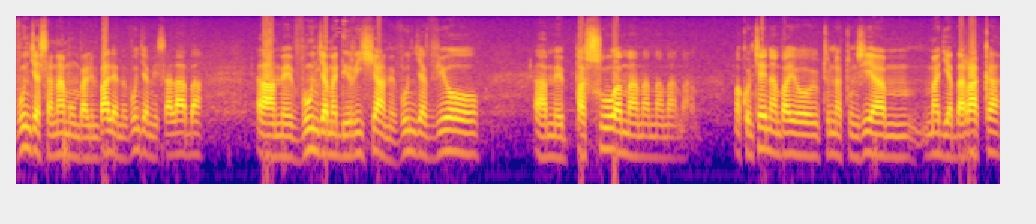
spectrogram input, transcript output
Vunja sanamu mbalimbali, amevunja misalaba, amevunja madirisha, amevunja vyoo, amepasua ma, ma, ma, ma, ma, makontena ambayo tunatunzia maji ya baraka,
